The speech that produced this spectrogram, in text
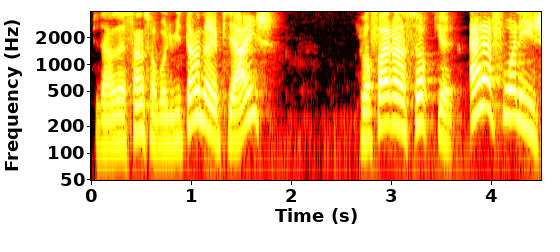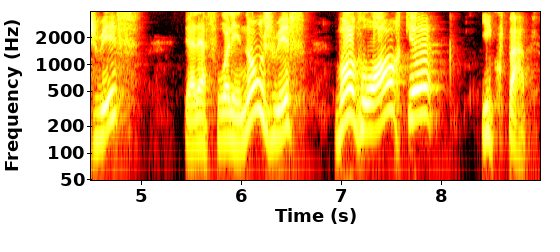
Puis dans un sens, on va lui tendre un piège qui va faire en sorte que à la fois les Juifs et à la fois les non-Juifs vont voir qu'il est coupable.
